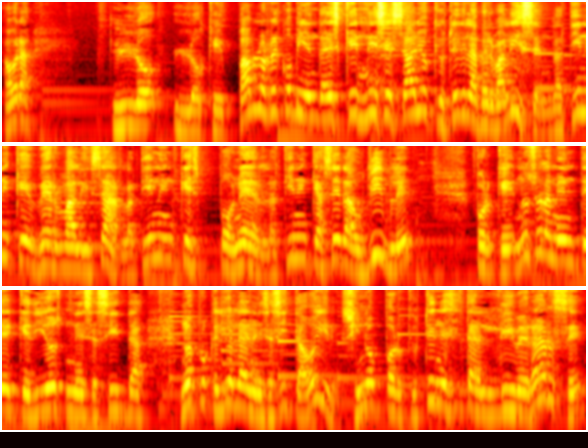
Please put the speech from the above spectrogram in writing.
Ahora, lo, que Pablo recomienda es que es necesario que ustedes la verbalicen, la tienen que verbalizar, la tienen que exponer, la tienen que hacer audible, porque no solamente que Dios necesita, no es porque Dios la necesita oír, sino porque usted necesita liberarse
